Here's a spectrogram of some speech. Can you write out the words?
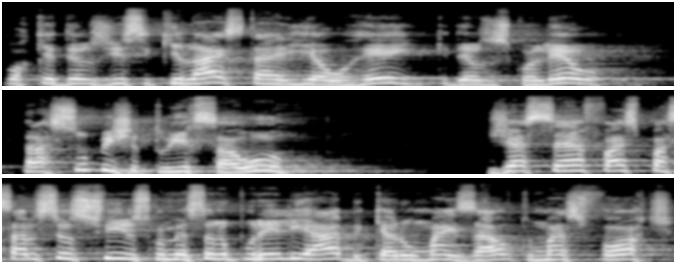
porque Deus disse que lá estaria o rei que Deus escolheu para substituir Saul, Jessé faz passar os seus filhos, começando por Eliabe, que era o mais alto, o mais forte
